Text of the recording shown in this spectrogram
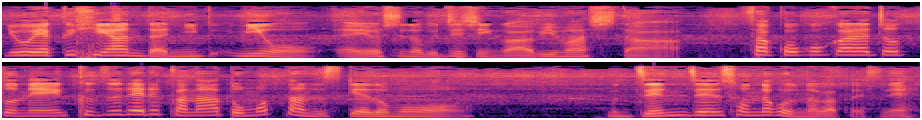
ようやく被安打 2, 2を、えー、吉信自身が浴びました。さあ、ここからちょっとね、崩れるかなと思ったんですけれども、全然そんなことなかったですね。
